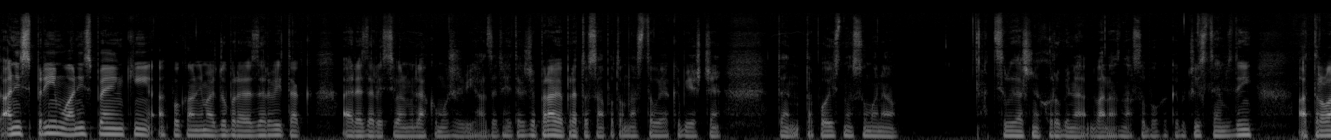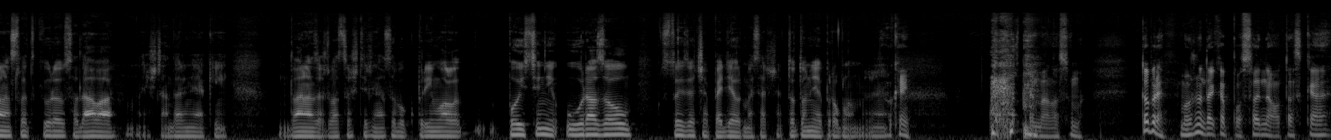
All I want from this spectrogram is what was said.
ani z príjmu, ani z penky, ak pokiaľ nemáš dobré rezervy, tak aj rezervy si veľmi ľahko môžeš vyhádzať. Hej. Takže práve preto sa potom nastavuje akoby ešte ten, tá poistná suma na civilizačné choroby na 12 násobok akoby čisté mzdy a trvalé následky úradu sa dáva štandardne nejaký 12 až 24 násobok príjmu, ale poistenie úrazov stojí zača 5 eur mesačne. Toto nie je problém. Že? OK. To je malá suma. Dobre, možno taká posledná otázka,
